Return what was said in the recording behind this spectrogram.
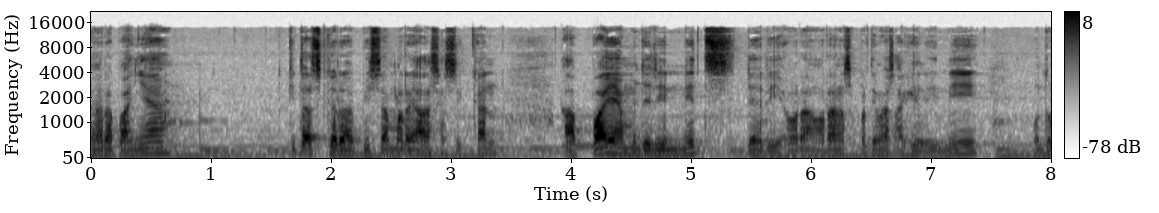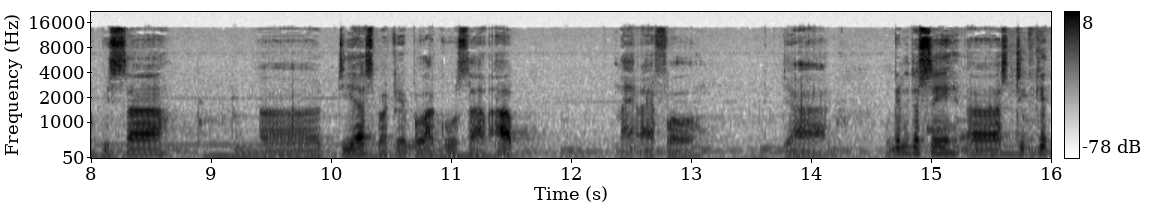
harapannya kita segera bisa merealisasikan apa yang menjadi needs dari orang-orang seperti Mas Agil ini untuk bisa uh, dia sebagai pelaku startup naik level. Ya mungkin itu sih uh, sedikit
